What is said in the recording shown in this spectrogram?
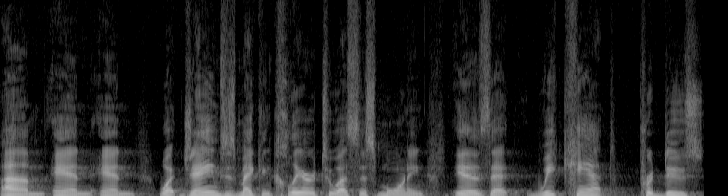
Um, and, and what James is making clear to us this morning is that we can't produce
